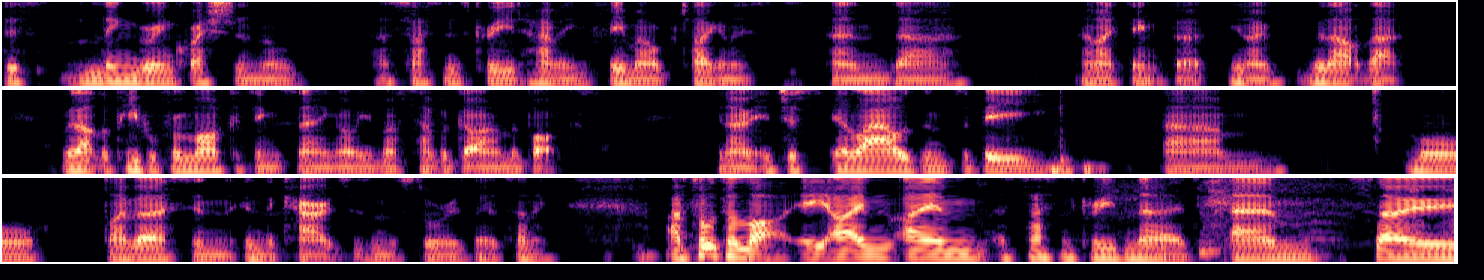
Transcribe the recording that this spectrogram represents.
this lingering question of Assassin's Creed having female protagonists, and uh, and I think that you know without that, without the people from marketing saying, "Oh, you must have a guy on the box," you know, it just allows them to be um, more diverse in, in the characters and the stories they're telling. I've talked a lot. I'm I am Assassin's Creed nerd, um, so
